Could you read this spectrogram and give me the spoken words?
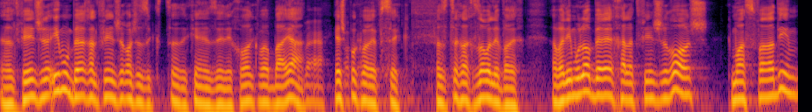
על תפילין של... אם הוא בירך על תפילין של ראש, אז זה קצת, כן, זה לכאורה כבר בעיה. בעיה. יש פה כבר הפסק. אז צריך לחזור ולברך. אבל אם הוא לא בירך על התפילין של ראש, כמו הספרדים,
